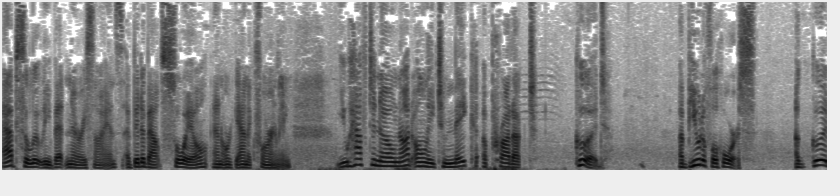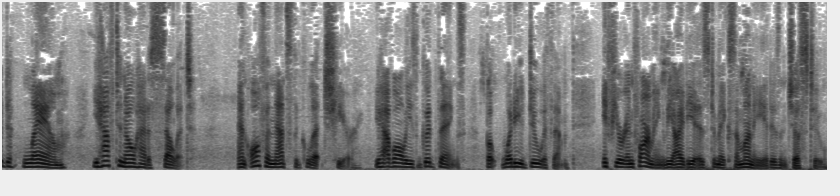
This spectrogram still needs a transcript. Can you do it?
absolutely veterinary science, a bit about soil and organic farming. You have to know not only to make a product good, a beautiful horse, a good lamb, you have to know how to sell it. And often that's the glitch here. You have all these good things, but what do you do with them? If you're in farming, the idea is to make some money. It isn't just to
